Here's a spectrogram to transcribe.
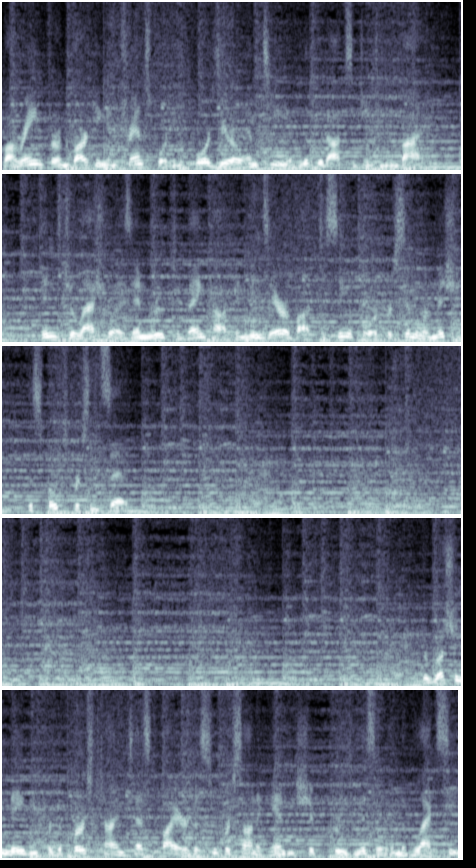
Bahrain for embarking and transporting 40 MT of liquid oxygen to Mumbai. INS Jalashwa is en route to Bangkok and INS Airavat to Singapore for similar mission, the spokesperson said. The Russian Navy for the first time test-fired a supersonic anti-ship cruise missile in the Black Sea,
